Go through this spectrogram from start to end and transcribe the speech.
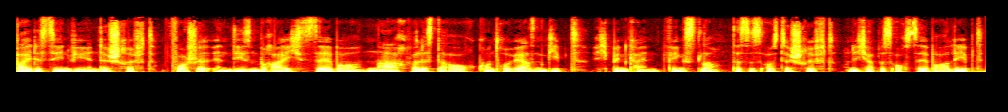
Beides sehen wir in der Schrift. Forsche in diesem Bereich selber nach, weil es da auch Kontroversen gibt. Ich bin kein Pfingstler, das ist aus der Schrift und ich habe es auch selber erlebt.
